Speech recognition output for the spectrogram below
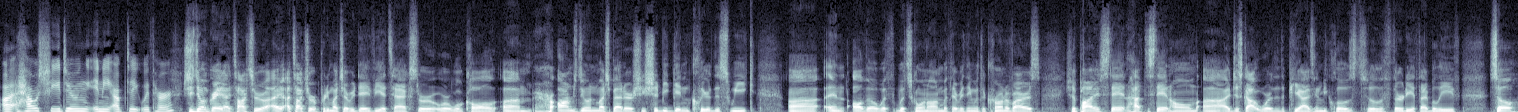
uh, how is she doing? Any update with her? She's doing great. I talk to her. I, I talk to her pretty much every day via text or, or we'll call. Um, her arm's doing much better. She should be getting cleared this week. Uh, and although with what's going on with everything with the coronavirus, she'll probably stay at, have to stay at home. Uh, I just got word that the PI is going to be closed till the 30th, I believe. So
